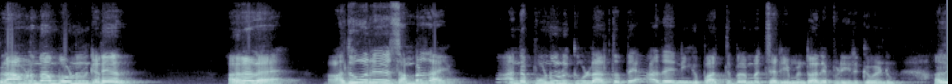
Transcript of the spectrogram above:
பிராமணன் தான் போடணும்னு கிடையாது. அதனால் அது ஒரு சம்பிரதாயம். அந்த பூணூலுக்கு உள்ள அர்த்தத்தை அதை நீங்கள் பார்த்து பிரம்மச்சரியம் என்றால் எப்படி இருக்க வேண்டும்? அதை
